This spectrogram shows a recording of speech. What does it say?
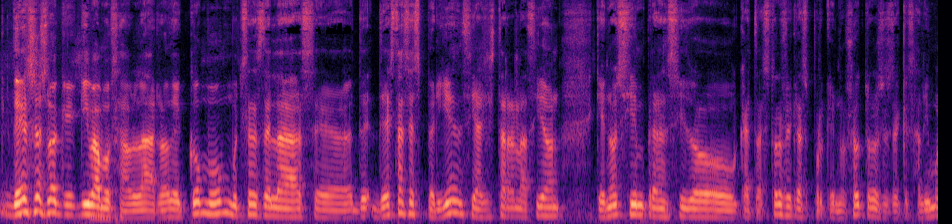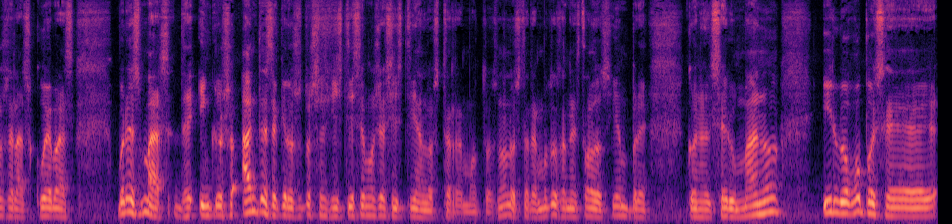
de eso es lo que íbamos a hablar, ¿no? de cómo muchas de, las, eh, de, estas experiencias esta relación, que no siempre han sido catastróficas, porque nosotros, desde que salimos de las cuevas, bueno, es más, incluso antes de que nosotros existiésemos, existían los terremotos. ¿no? Los terremotos han estado siempre con el ser humano y luego, pues eh,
